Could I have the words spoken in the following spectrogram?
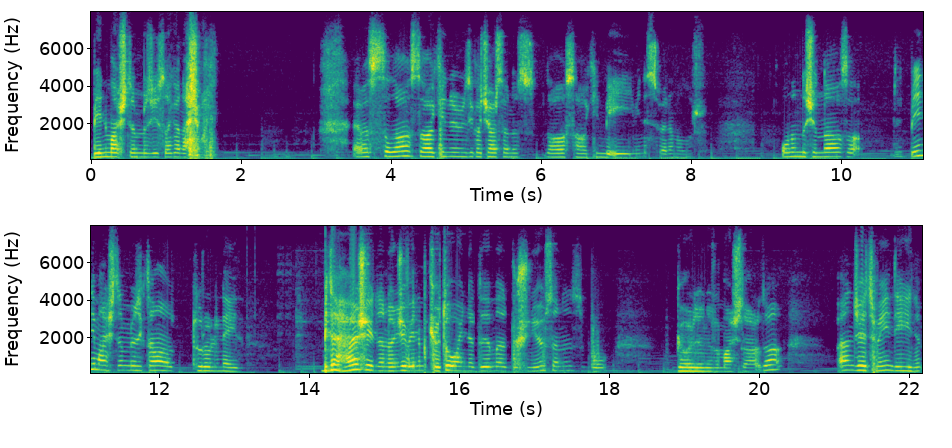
Benim açtığım müziği sakın açmayın. Evet daha sakin bir müzik açarsanız daha sakin bir eğiminiz falan olur. Onun dışında benim açtığım müzik tamamen trollüneydi. Bir de her şeyden önce benim kötü oynadığımı düşünüyorsanız bu gördüğünüz maçlarda ben Jet main değilim.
